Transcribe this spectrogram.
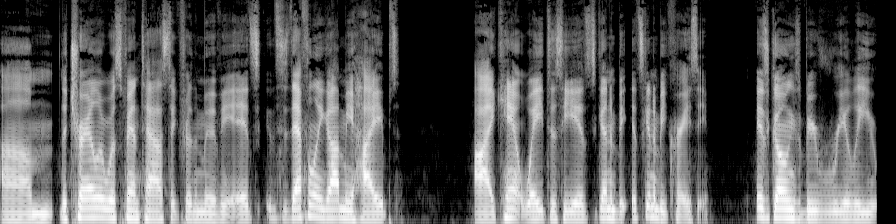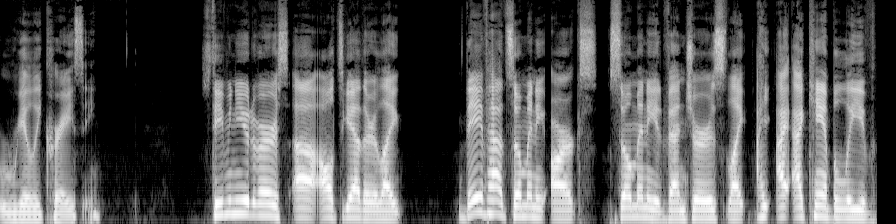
Um, the trailer was fantastic for the movie. It's it's definitely got me hyped. I can't wait to see it. It's gonna be it's gonna be crazy. It's going to be really really crazy. Steven Universe, uh, altogether, like they've had so many arcs, so many adventures. Like I, I, I can't believe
